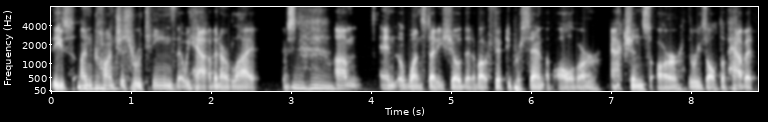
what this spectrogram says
these unconscious routines that we have in our lives. Mhm. Um, and one study showed that about 50% of all of our actions are the result of habit.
